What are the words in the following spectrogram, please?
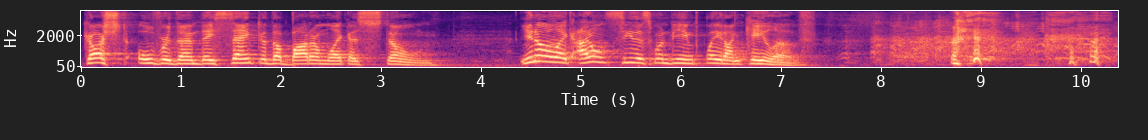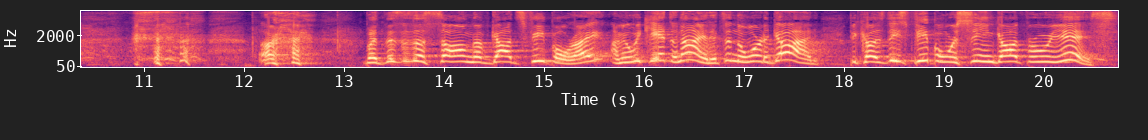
gushed over them. They sank to the bottom like a stone. You know, like, I don't see this one being played on K-Love. All right. But this is a song of God's people, right? I mean, we can't deny it. It's in the Word of God because these people were seeing God for who He is.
